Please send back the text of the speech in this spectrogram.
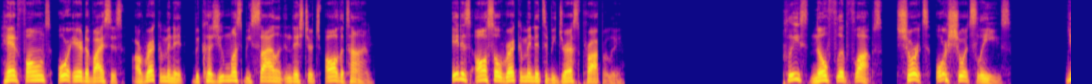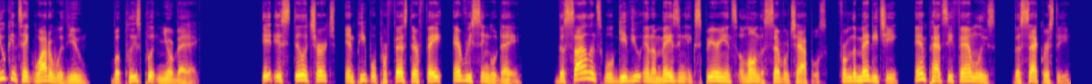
Headphones or ear devices are recommended because you must be silent in this church all the time. It is also recommended to be dressed properly. Please no flip-flops, shorts, or short sleeves. You can take water with you, but please put in your bag. It is still a church, and people profess their faith every single day. The silence will give you an amazing experience along the several chapels, from the Medici and Pazzi families, the sacristy,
